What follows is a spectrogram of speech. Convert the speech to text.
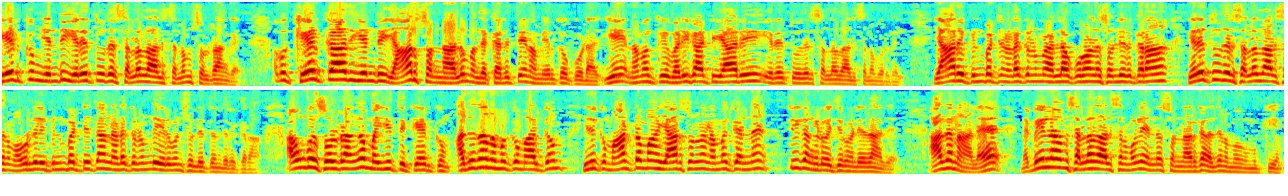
கேட்கும் என்று இறைத்தூதர் சல்லல்லா அலிசல்லம் சொல்றாங்க. அப்போ கேட்காது என்று யார் சொன்னாலும் அந்த கருத்தை நாம் ஏற்கக்கூடாது. ஏன்? நமக்கு வழிகாட்டி யாரு? இறைத்தூதர் சல்லல்லா அலிசல்லம் அவர்கள். யாரை பின்பற்றி நடக்கணும்னு அல்லா குரான்ல சொல்லியிருக்கிறான்? இறைத்தூதர் சல்லல்லா அலிசல்லம் அவர்களை பின்பற்றி தான் நடக்கணும்னு இறைவன் சொல்லி தந்திருக்கிறான். அவங்க சொல்றாங்க மையத்து கேட்கும். அதுதான் நமக்கு மார்க்கம். இதுக்கு மாற்றமா யார் சொன்னா நமக்கு என்ன? தூக்கி அங்கிட்டு வச்சிட வேண்டியதான் அது. அதனால நபீலாம் சல்லல்லா அலிஸ்லாம் என்ன சொன்னார்கள்? அது நமக்கு முக்கியம்.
